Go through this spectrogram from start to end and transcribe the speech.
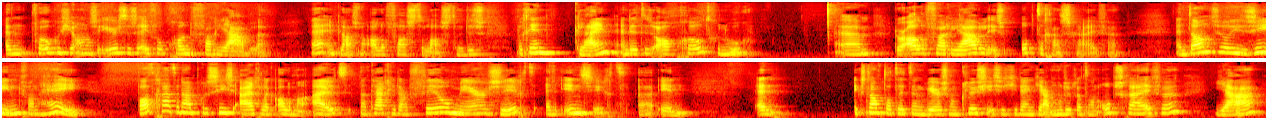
en focus je anders eerst eens even op gewoon de variabelen. Hè, in plaats van alle vaste lasten. Dus begin klein, en dit is al groot genoeg. Um, door alle variabelen eens op te gaan schrijven. En dan zul je zien van hé, hey, wat gaat er nou precies eigenlijk allemaal uit? Dan krijg je daar veel meer zicht en inzicht uh, in. En ik snap dat dit dan weer zo'n klusje is dat je denkt, ja, moet ik dat dan opschrijven? Ja,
